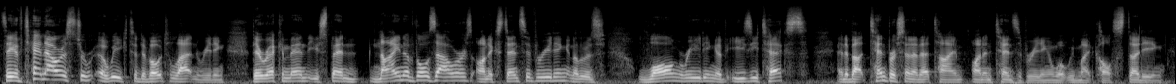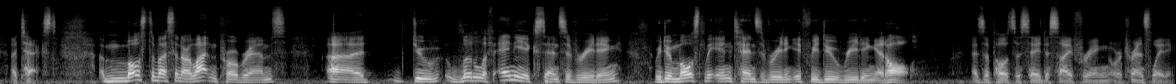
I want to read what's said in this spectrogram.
Say you have 10 hours to, a week to devote to Latin reading. They recommend that you spend nine of those hours on extensive reading, in other words, long reading of easy texts, and about 10% of that time on intensive reading and what we might call studying a text. Most of us in our Latin programs uh, do little, if any, extensive reading. We do mostly intensive reading if we do reading at all, as opposed to, say, deciphering or translating.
